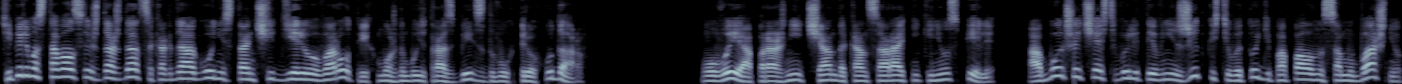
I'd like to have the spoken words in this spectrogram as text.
Теперь им оставалось лишь дождаться, когда огонь истончит дерево ворот, и их можно будет разбить с двух-трех ударов. Увы, опорожнить чан до конца ратники не успели, а большая часть вылитой вниз жидкости в итоге попала на саму башню,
